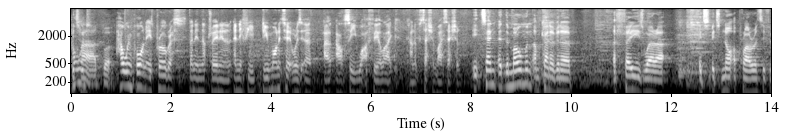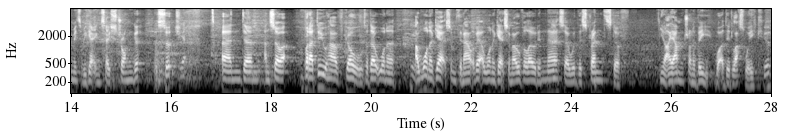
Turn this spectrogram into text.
How it's would- hard, but How important is progress then in that training? And, if you do you monitor it, or is it a I'll see what I feel like kind of session by session? it ten, at the moment I'm kind of in a a phase where I, it's it's not a priority for me to be getting say stronger as such, and um, and so I, but I do have goals. I don't want to. I want to get something out of it. I want to get some overload in there. So with the strength stuff, you know, I am trying to beat what I did last week Good.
